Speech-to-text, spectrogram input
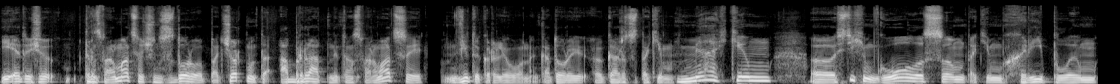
И это еще трансформация очень здорово подчеркнута обратной трансформацией Вита Корлеоне, который э, кажется таким мягким, э, с тихим голосом, таким хриплым,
